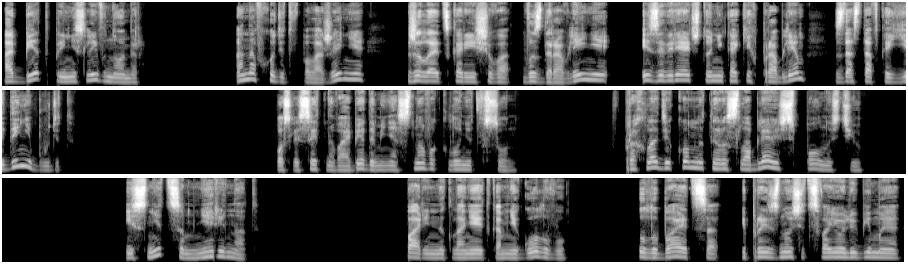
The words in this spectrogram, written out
обед принесли в номер. Она входит в положение — желает скорейшего выздоровления и заверяет, что никаких проблем с доставкой еды не будет. После сытного обеда меня снова клонит в сон. В прохладе комнаты расслабляюсь полностью. И снится мне Ренат. Парень наклоняет ко мне голову, улыбается и произносит свое любимое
